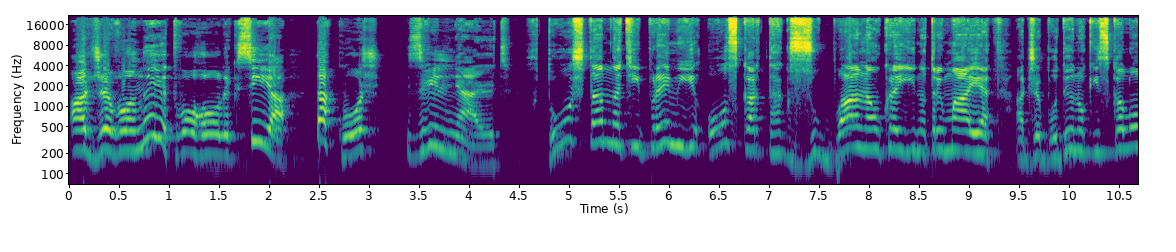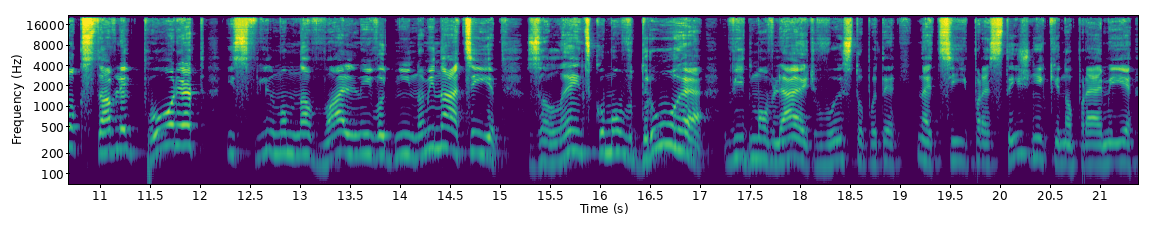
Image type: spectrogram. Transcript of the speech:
адже вони твого Олексія також звільняють. Хто ж там на тій премії Оскар так зуба на Україну тримає? Адже будинок і скалок ставлять поряд із фільмом Навальний в одній номінації. Зеленському вдруге відмовляють виступити на цій престижній кінопремії.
